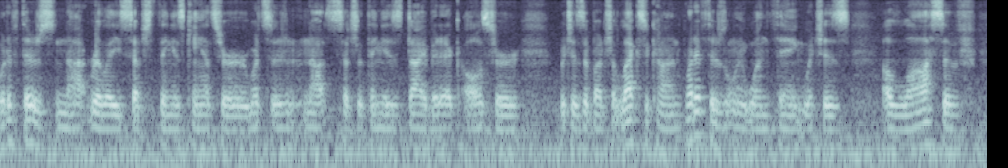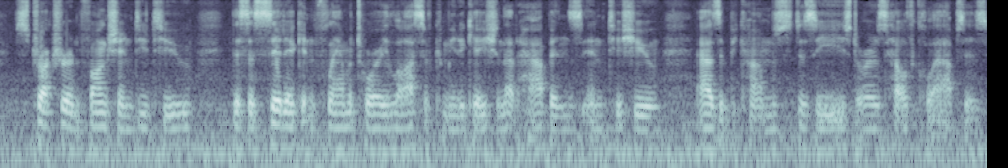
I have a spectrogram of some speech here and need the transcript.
what if there's not really such a thing as cancer, what's not such a thing as diabetic ulcer, which is a bunch of lexicon? What if there's only one thing, which is a loss of structure and function due to this acidic inflammatory loss of communication that happens in tissue as it becomes diseased or as health collapses.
